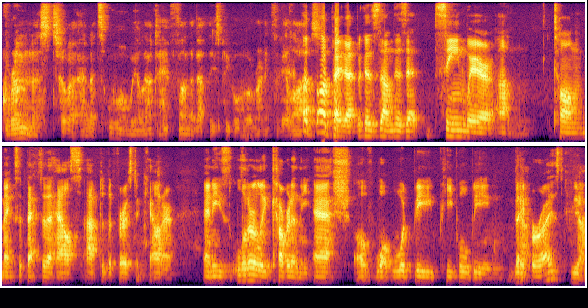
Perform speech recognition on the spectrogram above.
grimness to it, and it's oh, we're allowed to have fun about these people who are running for their I'd, lives. I'd pay that because um, there's that scene where um, Tom makes it back to the house after the first encounter, and he's literally covered in the ash of what would be people being. Vaporized, Yeah,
